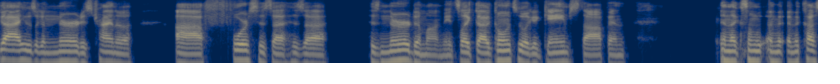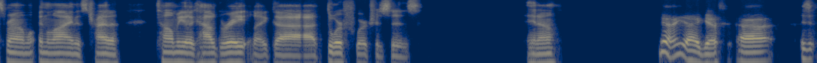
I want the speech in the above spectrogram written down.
guy who's like a nerd is trying to uh force his uh his uh his nerddom on me. It's like uh, going to like a GameStop and and like some and the, and the customer on- in the line is trying to tell me like how great like uh Dwarf Fortress is. You know? Yeah, yeah, I guess. Uh, Is it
